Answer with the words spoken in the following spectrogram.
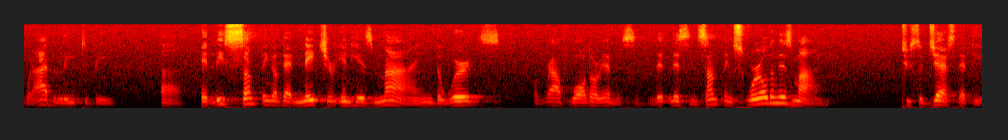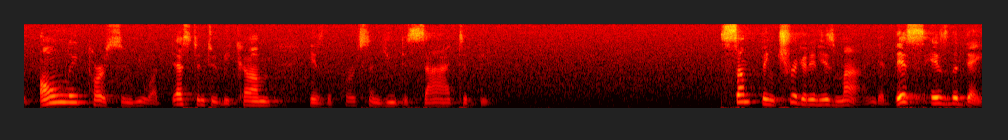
what I believe to be uh, at least something of that nature in his mind, the words of Ralph Waldo Emerson. Listen, something swirled in his mind to suggest that the only person you are destined to become is the person you decide to be. Something triggered in his mind that this is the day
